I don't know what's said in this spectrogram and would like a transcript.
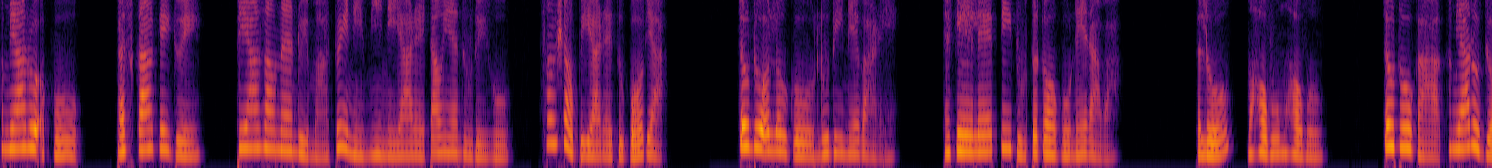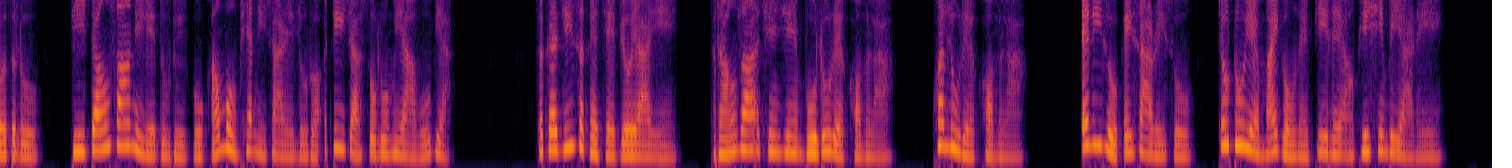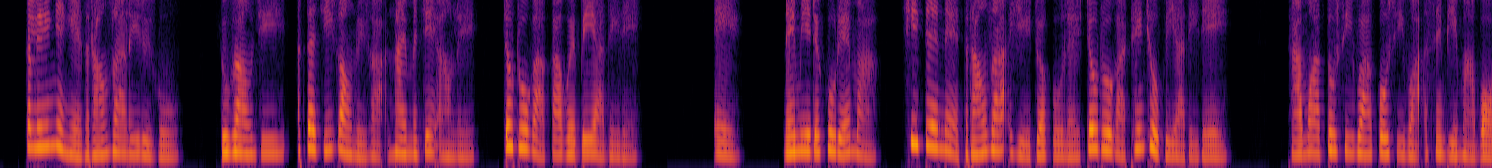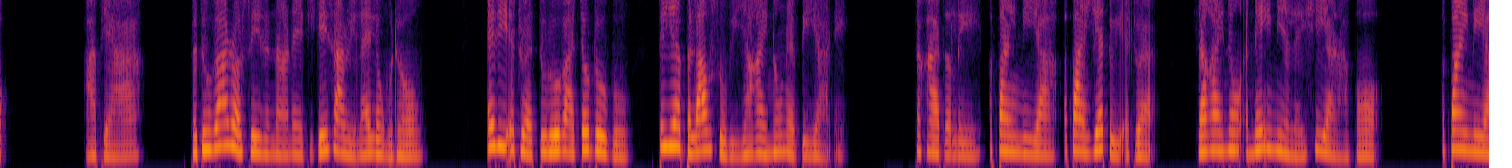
ခမားတို့အခုဘတ်စကားဂိတ်တွေဖျားဆောင်နှန်းတွေမှာတွေ့နေမြင်နေရတဲ့တောင်းရမ်းသူတွေကိုစောင့်ရှောက်ပေးရတဲ့သူပေါ့ဗျကျုပ်တို့အလုပ်ကိုလူတည်နေပါတယ်တကယ်လဲတိသူတော်တော်ကိုနေတာပါဘလို့မဟုတ်ဘူးမဟုတ်ဘူးကျုပ်တို့ကခမားတို့ပြောသလိုဒီတောင်းစားနေတဲ့သူတွေကိုခေါင်းပုံဖြတ်နေကြတယ်လို့တော့အတိအကျဆိုလို့မရဘူးဗျစကက်ကြီးစကက်ကျဲပြောရရင်တထောင်းစားအချင်းချင်းဘိုလ်လူတယ်ခေါ်မလားခွက်လူတယ်ခေါ်မလားအဲ့ဒီလိုကိစ္စတွေဆိုကျုပ်တို့ရဲ့မိုက်ကုံနဲ့ပြည်လဲအောင်ဖြည့်ရှင်းပေးရတယ် ကလေးငယ်ငယ်တထောင်းစားလေးတွေကိုလူကောင်ကြီးအသက်ကြီးကောင်တွေကအနိုင်မကျင့်အောင်လဲကျုပ်တို့ကကာကွယ်ပေးရသေးတယ်အေးနေမြေတစ်ခုထဲမှာရှိတဲ့နဲ့တထောင်းစားအရေးအတွက်ကိုလည်းကျုပ်တို့ကထိန်းချုပ်ပေးရသေးတယ်ဒါမှသူ့စီးပွားကိုယ်စီးပွားအဆင်ပြေမှာပေါ့အားဗျာဘသူကတော့စေတနာနဲ့ဒီကိစ္စတွေလိုက်လို့မတော့အဲ့ဒီအတွက်သူတို့ကကျုပ်တို့ကိုတရက်ဘလောက်ဆိုပြီးရာဂိုင်နှုံးနဲ့ပေးရတယ်တခါတလေအပိုင်နေရအပိုင်ရက်တွေအတွက်ရာဂိုင်နှုံးအနှိမ့်အမြင့်လည်းရှိရတာပေါ့အပိုင်နေရ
